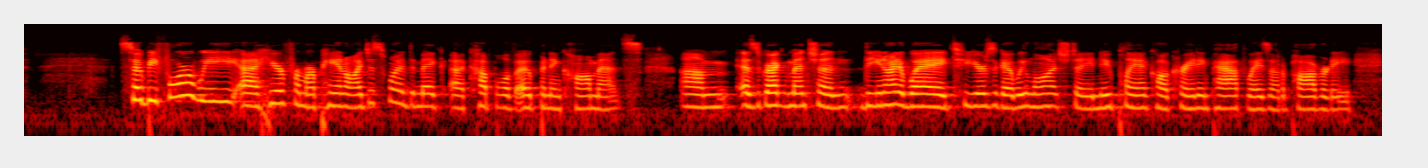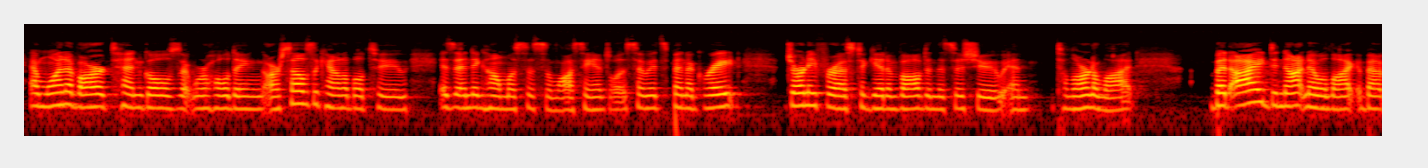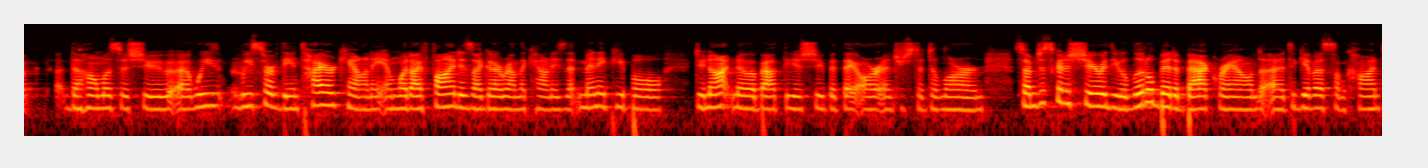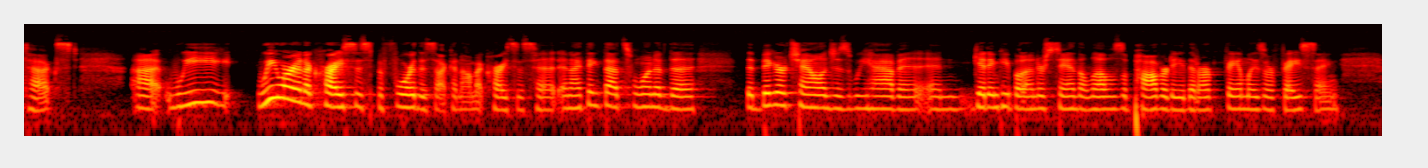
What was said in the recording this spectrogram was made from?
So before we uh, hear from our panel, I just wanted to make a couple of opening comments. Um, as Greg mentioned, the United Way, two years ago, we launched a new plan called Creating Pathways Out of Poverty. And one of our 10 goals that we're holding ourselves accountable to is ending homelessness in Los Angeles. So it's been a great journey for us to get involved in this issue and to learn a lot. But I did not know a lot about the homeless issue. Uh, we we serve the entire county, and what I find as I go around the counties that many people do not know about the issue, but they are interested to learn. So I'm just going to share with you a little bit of background uh, to give us some context. Uh, we we were in a crisis before this economic crisis hit, and I think that's one of the the bigger challenges we have in, in getting people to understand the levels of poverty that our families are facing.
